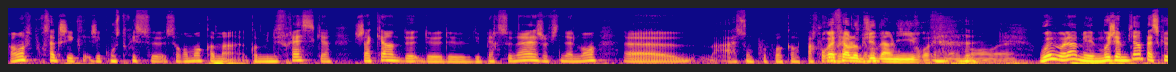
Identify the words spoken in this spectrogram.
vraiment c'est pour ça que j'ai construit ce, ce roman comme un, comme une fresque chacun de, de, de- des personnages finalement a son propre corps parcours Pourrait faire l'objet d'un livre, finalement. ouais. Ouais, voilà, mais moi j'aime bien parce que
